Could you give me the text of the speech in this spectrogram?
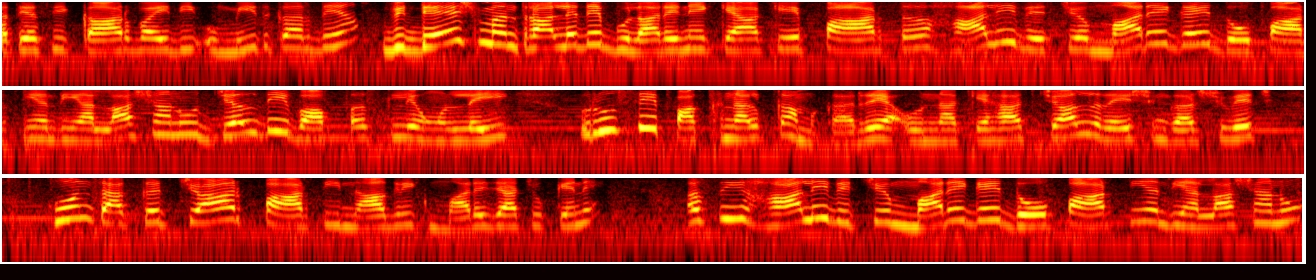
ਅਤੇ ਅਸੀਂ ਕਾਰਵਾਈ ਦੀ ਉਮੀਦ ਕਰਦੇ ਹਾਂ। ਵਿਦੇਸ਼ ਮੰਤਰਾਲੇ ਦੇ ਬੁਲਾਰੇ ਨੇ ਕਿਹਾ ਕਿ ਭਾਰਤ ਹਾਲ ਹੀ ਵਿੱਚ ਮਾਰੇ ਗਏ ਦੋ ਭਾਰਤੀਆਂ ਦੀਆਂ ਲਾਸ਼ਾਂ ਨੂੰ ਜਲਦੀ ਵਾਪਸ ਲਿਆਉਣ ਲਈ ਰੂਸੀ ਪੱਖ ਨਾਲ ਕੰਮ ਕਰ ਰਿਹਾ। ਉਹਨਾਂ ਕਿਹਾ, ਚੱਲ ਰਹੇ ਸੰਘਰਸ਼ ਵਿੱਚ ਹੁਣ ਤੱਕ 4 ਭਾਰਤੀ ਨਾਗਰਿਕ ਮਾਰੇ ਜਾ ਚੁੱਕੇ ਨੇ। ਅਸੀਂ ਹਾਲ ਹੀ ਵਿੱਚ ਮਾਰੇ ਗਏ ਦੋ ਭਾਰਤੀਆਂ ਦੀਆਂ ਲਾਸ਼ਾਂ ਨੂੰ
